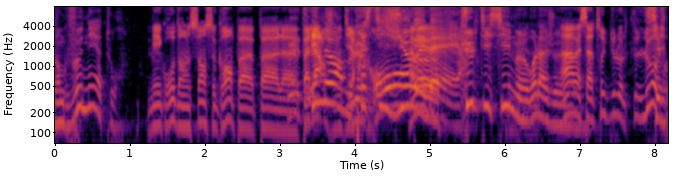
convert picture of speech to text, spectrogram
Donc venez à Tours. Mais gros dans le sens grand, pas, pas, la, Oui, pas large, je veux énorme, dire. Prestigieux, gros euh. Cultissime, euh, voilà, je. Ah ouais, c'est un truc de lourd, lourd c'est et très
